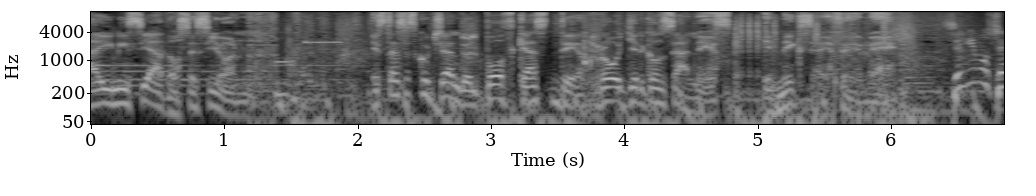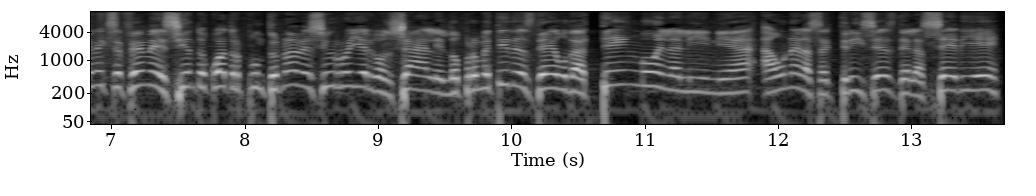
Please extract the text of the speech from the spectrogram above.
ha iniciado sesión. Estás escuchando el podcast de Roger González en Exa FM. Seguimos en XFM 104.9, soy Roger González, lo prometido es deuda. Tengo en la línea a una de las actrices de la serie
